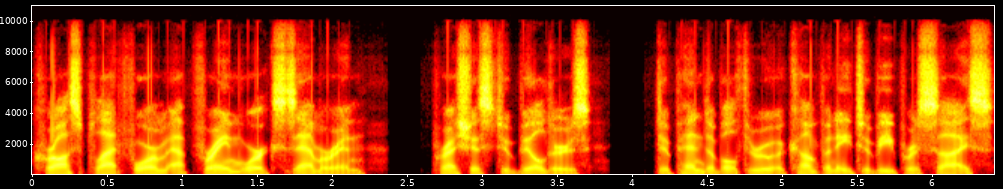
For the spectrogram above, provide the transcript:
Cross-platform app frameworks Xamarin, precious to builders, dependable through a company to be precise,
